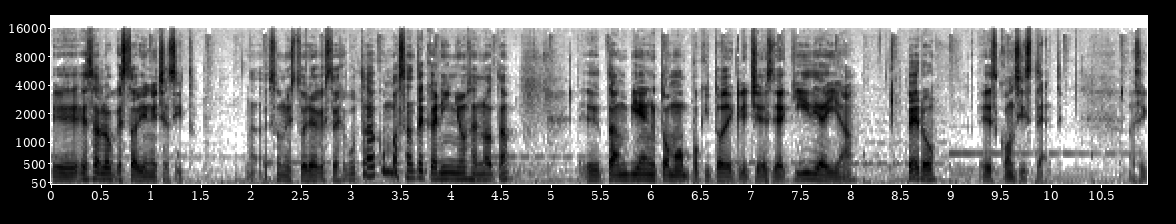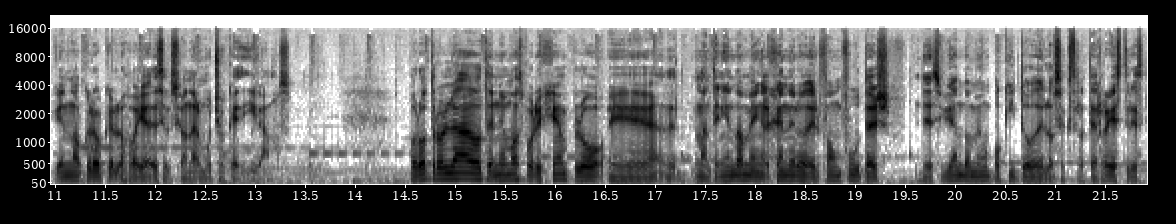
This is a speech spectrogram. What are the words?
eh, es algo que está bien hechecito. Es una historia que está ejecutada con bastante cariño, se nota. También toma un poquito de clichés de aquí y de allá, pero es consistente. Así que no creo que los vaya a decepcionar mucho que digamos. Por otro lado, tenemos, por ejemplo, eh, manteniéndome en el género del found footage, desviándome un poquito de los extraterrestres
